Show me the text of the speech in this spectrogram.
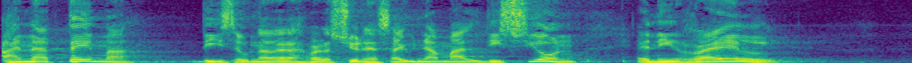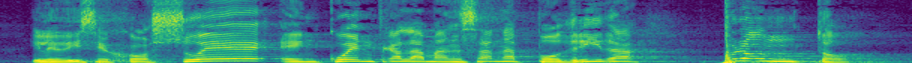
Anatema, dice una de las versiones, hay una maldición en Israel. Y le dice, Josué encuentra la manzana podrida pronto,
